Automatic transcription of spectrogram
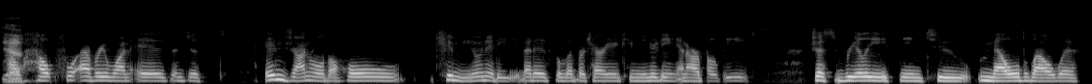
yeah. how helpful everyone is, and just in general, the whole community that is the libertarian community and our beliefs just really seem to meld well with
